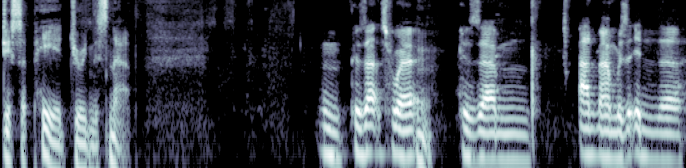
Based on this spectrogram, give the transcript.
disappeared during the snap. Because that's where Hmm. because um, Ant Man was in the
